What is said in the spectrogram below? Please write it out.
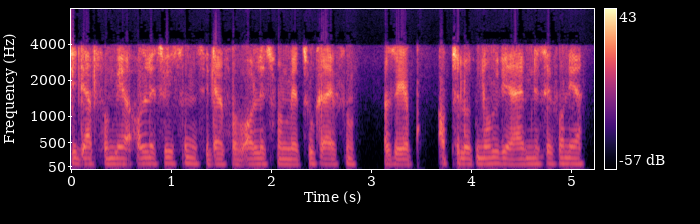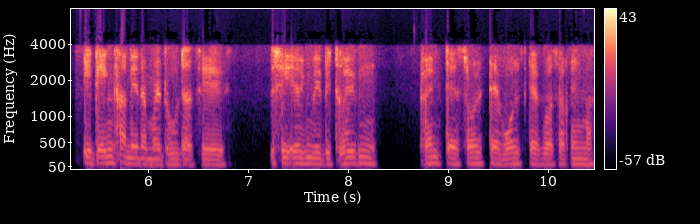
sie darf von mir alles wissen, sie darf auf alles von mir zugreifen. Also ich habe absolut null Geheimnisse von ihr. Ich denke nicht einmal drüber, dass ich sie irgendwie betrügen könnte, sollte, wollte, was auch immer.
